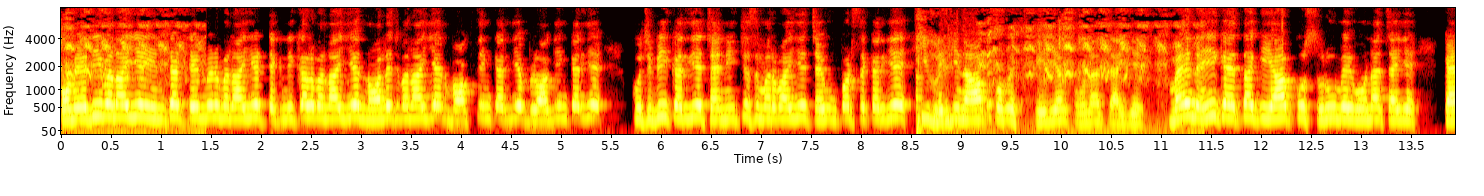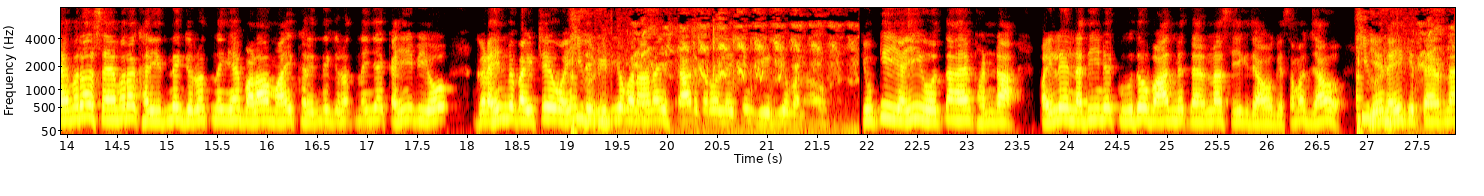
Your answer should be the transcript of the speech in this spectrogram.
कॉमेडी बनाइए इंटरटेनमेंट बनाइए टेक्निकल बनाइए नॉलेज बनाइए अनबॉक्सिंग करिए ब्लॉगिंग करिए कुछ भी करिए चाहे नीचे से मरवाइए चाहे ऊपर से करिए लेकिन आपको एक्सपीरियंस होना चाहिए। मैं नहीं कहता कि आपको शुरू में होना चाहिए। कैमरा सैमरा खरीदने की ज़रूरत नहीं है बड़ा माइक खरीदने की ज़रूरत नहीं है कहीं भी हो गढ़हीन में बैठे हो वहीं से वीडियो बनाना स्टार्ट करो लेकिन वीडियो बनाओ। क्योंकि यही होता है फंडा। पहले नदी में कूदो बाद में तैरना सीख जाओगे समझ जाओ? ये नहीं कि तैरना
